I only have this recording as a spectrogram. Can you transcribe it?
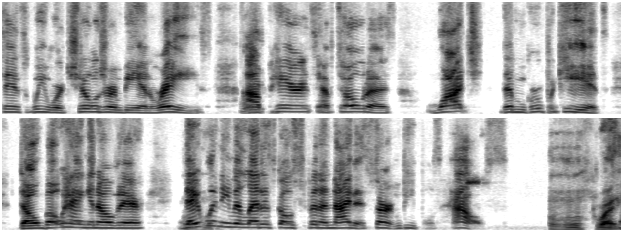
since we were children being raised. Right. Our parents have told us, watch them group of kids. Don't go hanging over there. They mm-hmm. wouldn't even let us go spend a night at certain people's house. Mm-hmm. Right.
